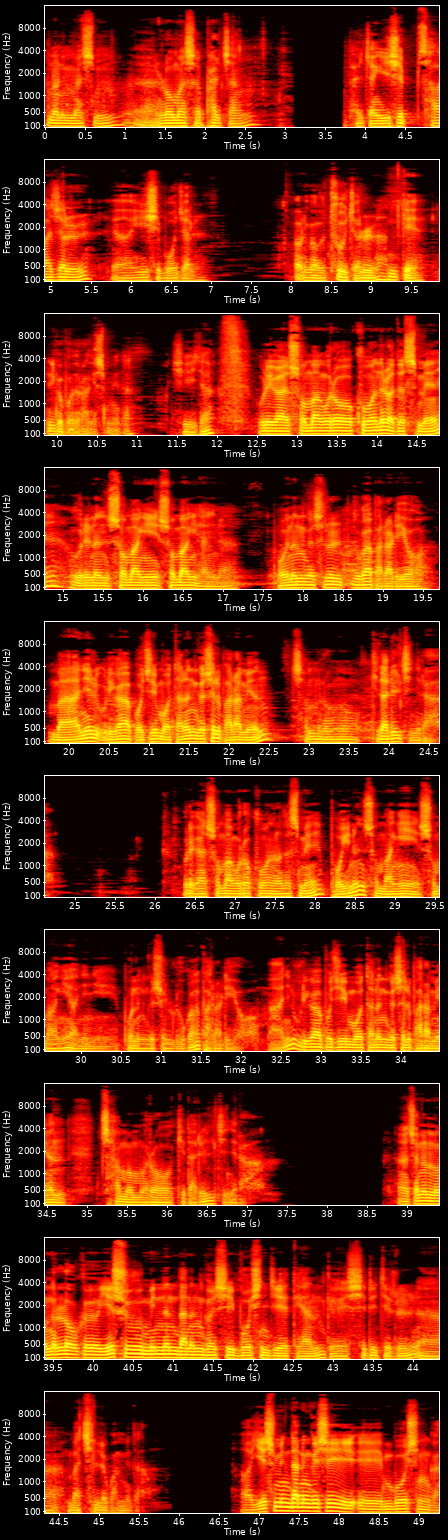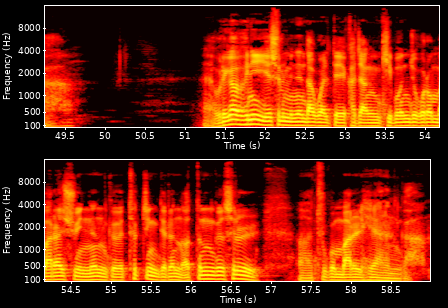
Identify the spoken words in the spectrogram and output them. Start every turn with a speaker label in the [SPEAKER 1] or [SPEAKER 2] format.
[SPEAKER 1] 하나님 말씀 로마서 8장 8장 24절 25절 그리고 두 절을 함께 읽어보도록 하겠습니다. 시작. 우리가 소망으로 구원을 얻었음에 우리는 소망이 소망이 아니라 보는 것을 누가 바라리요? 만일 우리가 보지 못하는 것을 바라면 참으로 기다릴지니라. 우리가 소망으로 구원을 얻었음에 보이는 소망이 소망이 아니니 보는 것을 누가 바라리요? 만일 우리가 보지 못하는 것을 바라면 참음으로 기다릴지니라. 아, 저는 오늘로 그 예수 믿는다는 것이 무엇인지에 대한 그 시리즈를 아, 마치려고 합니다. 아, 예수 믿는다는 것이 무엇인가? 우리가 흔히 예수를 믿는다고 할 때 가장 기본적으로 말할 수 있는 그 특징들은 어떤 것을 두고 말을 해야 하는가?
